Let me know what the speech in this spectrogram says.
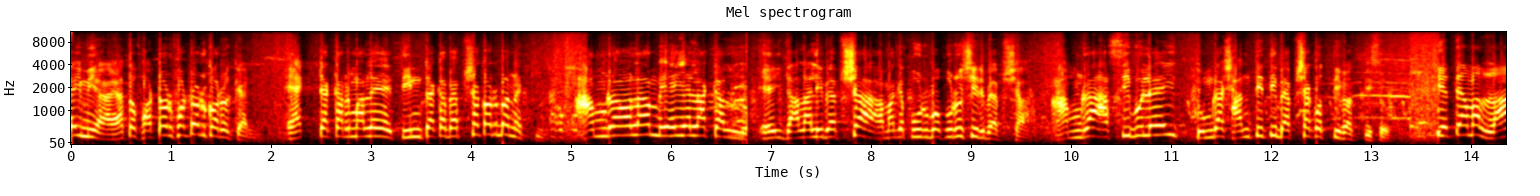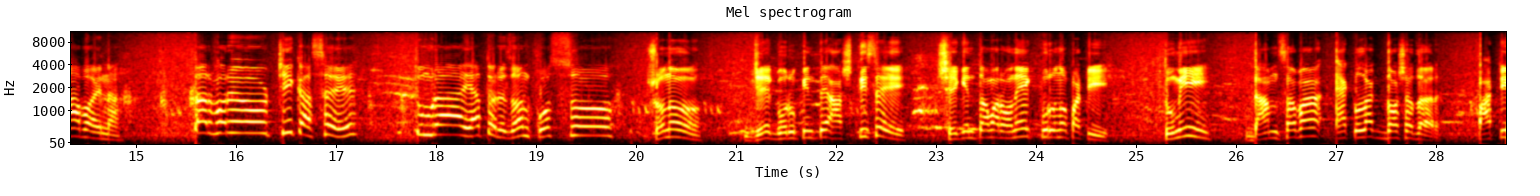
এই মিয়া এত ফটর ফটর করো কেন? এক টাকার মালে তিন টাকা ব্যবসা করবা নাকি? আমরা হলাম এই এলাকার লোক। এই দালালি ব্যবসা আমাকে পূর্বপুরুষের ব্যবসা। আমরা আসি বলেই তোমরা শান্তিতে ব্যবসা করতে পারতিছো। এতে আমার লাভ হয় না। তারপরেও ঠিক আছে তোমরা এত রেজন করছ। শোনো যে গরু কিনতে আসতিছে সে কিন্তু আমার অনেক পুরনো পার্টি তুমি দাম চাবা এক লাখ দশ হাজার। পার্টি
